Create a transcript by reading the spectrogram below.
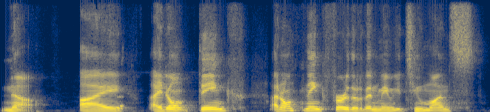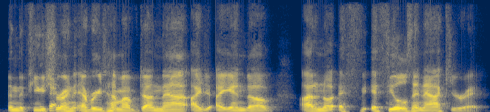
No. I I don't think I don't think further than maybe two months in the future. Okay. And every time I've done that, I I end up I don't know. It, it feels inaccurate.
